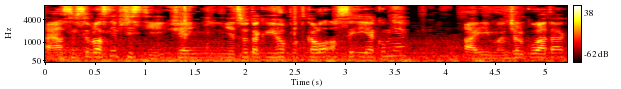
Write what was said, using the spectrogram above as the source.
A já jsem se vlastně přistí, že něco takového potkalo asi i jako mě. A i manželku a tak.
